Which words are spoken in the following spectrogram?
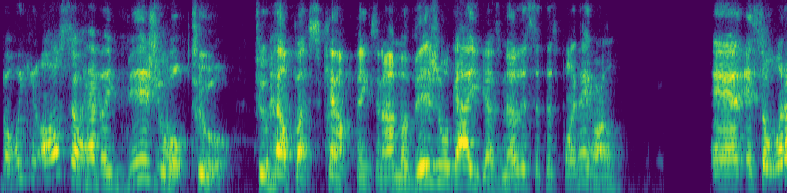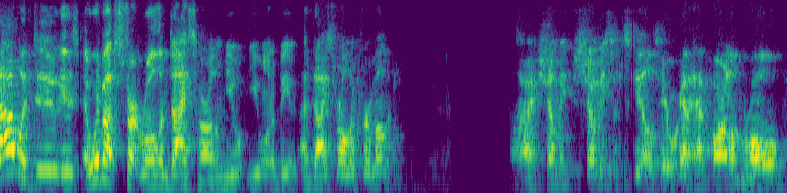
but we can also have a visual tool to help us count things. And I'm a visual guy. You guys know this at this point. Hey, Harlem. And, and so what I would do is, we're about to start rolling dice, Harlem. You you want to be a dice roller for a moment? All right, show me show me some skills here. We're gonna have Harlem roll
